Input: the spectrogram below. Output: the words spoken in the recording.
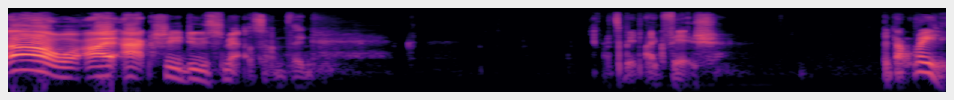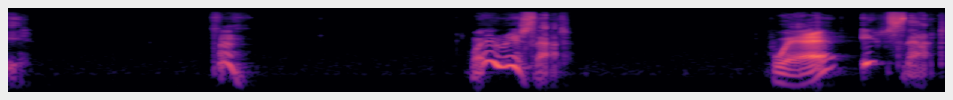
Oh, I actually do smell something. It's a bit like fish. But not really. Hmm. Where is that? Where is that?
